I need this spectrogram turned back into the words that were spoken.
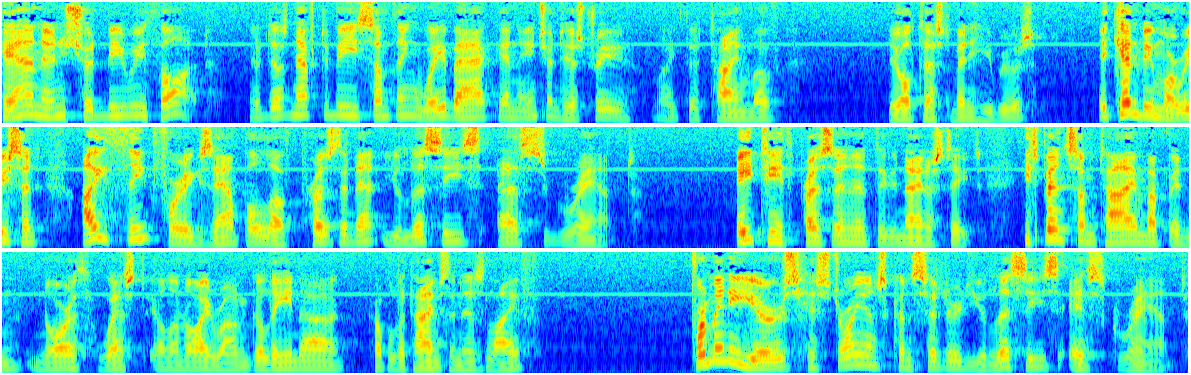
can and should be rethought. It doesn't have to be something way back in ancient history, like the time of the Old Testament Hebrews. It can be more recent. I think, for example, of President Ulysses S. Grant, 18th President of the United States. He spent some time up in northwest Illinois around Galena, a couple of times in his life. For many years, historians considered Ulysses S. Grant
